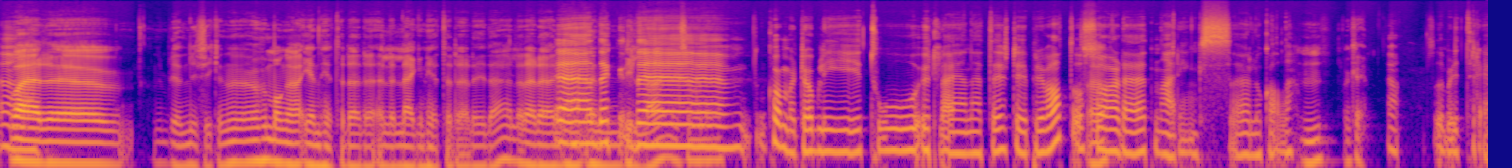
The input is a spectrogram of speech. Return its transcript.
Eh, vad är eh, ble nyfiken. Hur många enheter det, eller legenheter er det i det? Eller er det en, Eh, en det, villa? liksom? det kommer til å bli to utleieenheter til privat, og så Ja. er det et næringslokale. Mm, okej. Så det blir tre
